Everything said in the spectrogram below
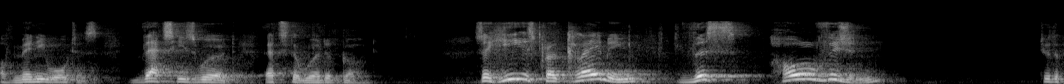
of many waters. That's his word. That's the word of God. So he is proclaiming this whole vision to the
